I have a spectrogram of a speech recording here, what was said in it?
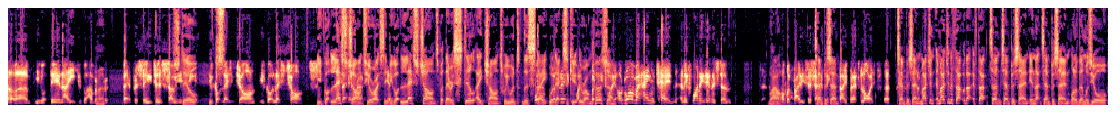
uh, you've got DNA, you've got other pr- better procedures. So Still- you, you've got less chance. You've got less chance. You've got less chance. You're right, Steve. Yeah. You've got less chance, but there is still a chance we would the state would execute the wrong person. anyway, I'd rather hang ten, and if one is innocent, Wow. I'm afraid it's a to 10%. but that's life. Ten percent. Imagine, imagine if that, that if that um, ten percent in that ten percent, one of them was your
